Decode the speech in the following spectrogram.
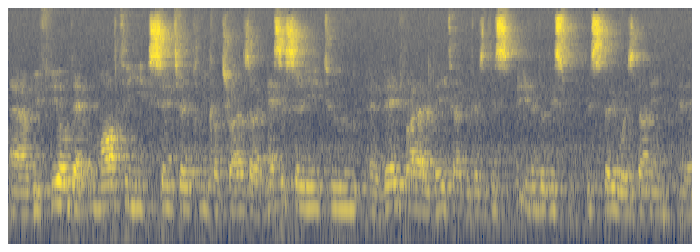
Uh, we feel that multi-center clinical trials are necessary to uh, verify our data because this, even though this, this study was done in uh,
